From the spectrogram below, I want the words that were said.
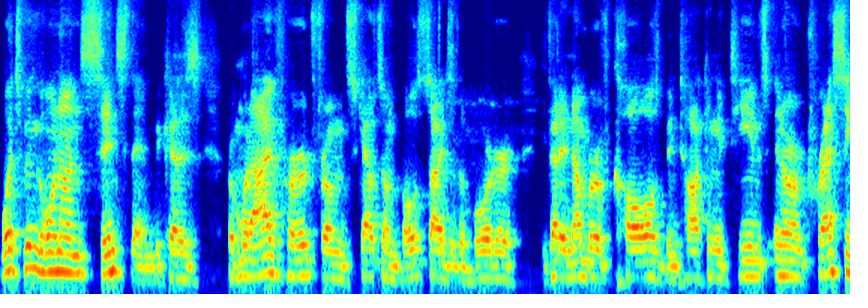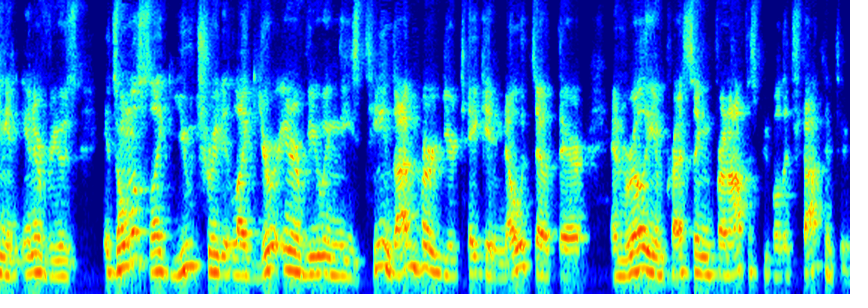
What's been going on since then? Because from what I've heard from scouts on both sides of the border, you've had a number of calls, been talking to teams, and are impressing in interviews it's almost like you treat it like you're interviewing these teams. I've heard you're taking notes out there and really impressing front office people that you're talking to.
